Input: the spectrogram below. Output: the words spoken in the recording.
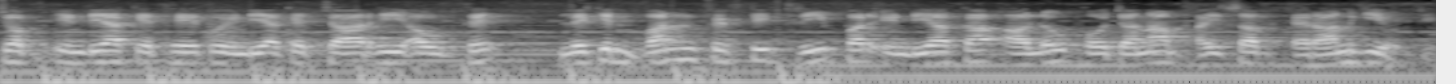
जब इंडिया के थे तो इंडिया के चार ही आउट थे, लेकिन 153 पर इंडिया का ऑल आउट हो जाना भाई साहब हैरानगी होती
